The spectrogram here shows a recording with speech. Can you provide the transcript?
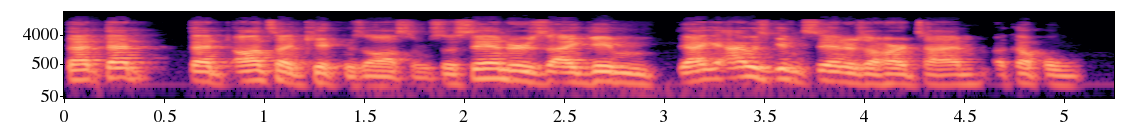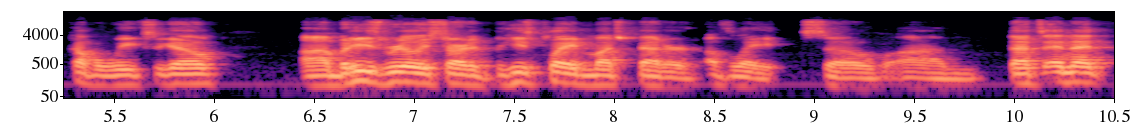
that that that onside kick was awesome. So Sanders, I gave him. I, I was giving Sanders a hard time a couple couple weeks ago, um, but he's really started. He's played much better of late. So um, that's and that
